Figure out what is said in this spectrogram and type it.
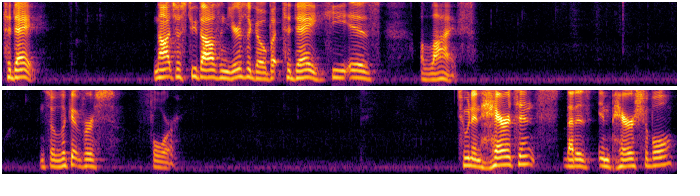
today. Not just 2,000 years ago, but today he is alive. And so look at verse 4. To an inheritance that is imperishable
